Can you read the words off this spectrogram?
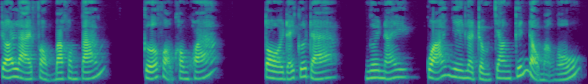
Trở lại phòng 308, cửa phòng không khóa. Tôi đẩy cửa ra, người này quả nhiên là trùm chăn kín đầu mà ngủ.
